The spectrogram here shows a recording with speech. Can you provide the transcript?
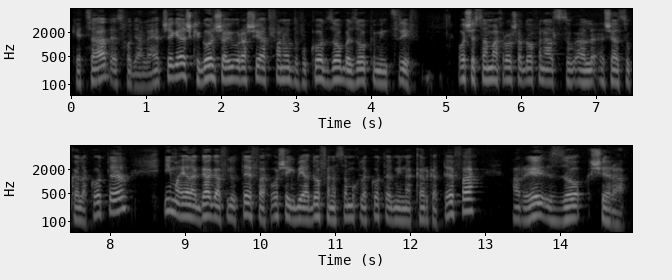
Kétszád, ez hogyan lehetséges? Ki gonsa júra siat fanod vukot zobe zok, mint szrif. Ose szamach rosa dofen el szuka lakotel, ima jel a gaga filu tefach, ose a dofen a szamuk lakotel, min a karka tefach, haré zok ksera.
